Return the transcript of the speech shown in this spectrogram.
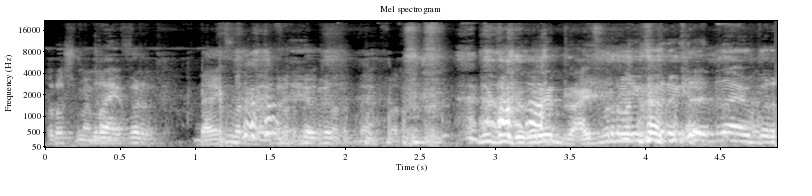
Terus memang driver. Diver diver diver, diver. Gue juga driver lagi. driver.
